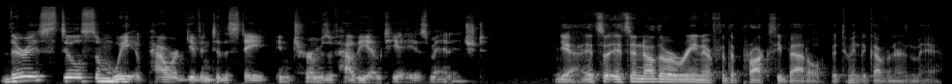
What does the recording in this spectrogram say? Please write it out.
there is still some weight of power given to the state in terms of how the MTA is managed. Yeah, it's it's another arena for the proxy battle between the governor and the mayor.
